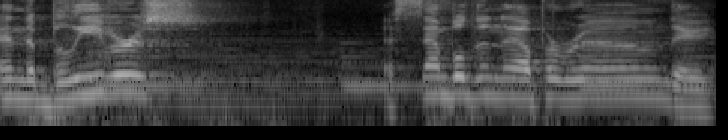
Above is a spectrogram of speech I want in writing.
and the believers assembled in the upper room. They,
